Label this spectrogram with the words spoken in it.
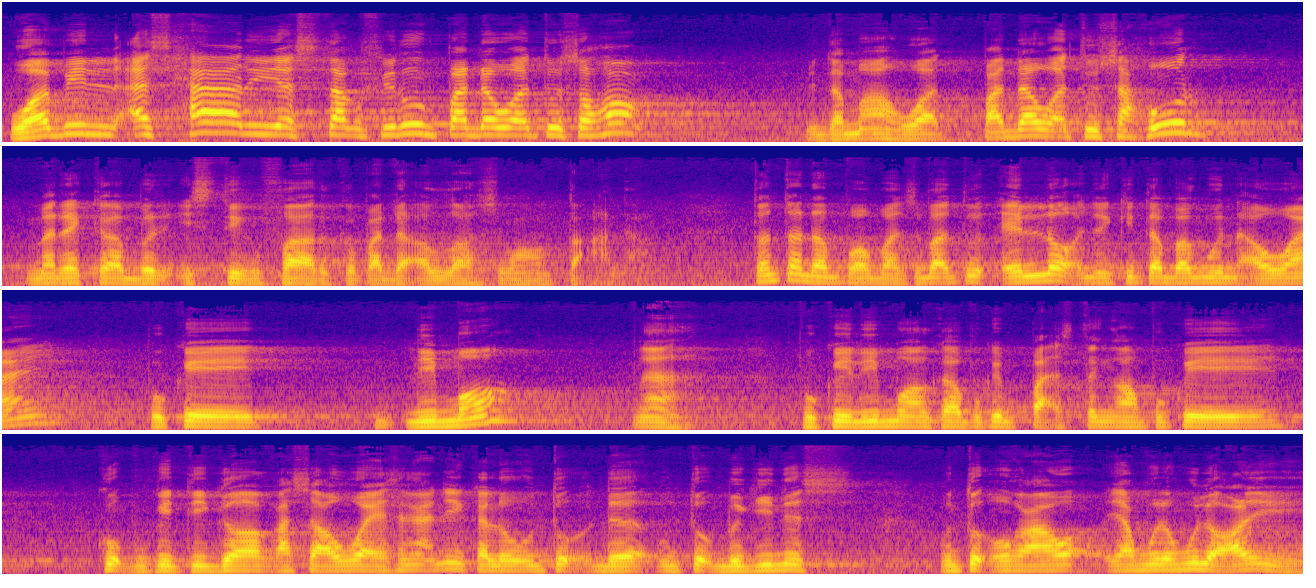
wabil ashari yastaghfirun pada waktu sahur minta maaf pada waktu sahur mereka beristighfar kepada Allah SWT. Tuan-tuan dan puan-puan, sebab tu eloknya kita bangun awal pukul 5. Nah, pukul 5 ke pukul 4 setengah pukul kut pukul 3 rasa awal sangat ni kalau untuk the, untuk beginners untuk orang yang mula-mula ni.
